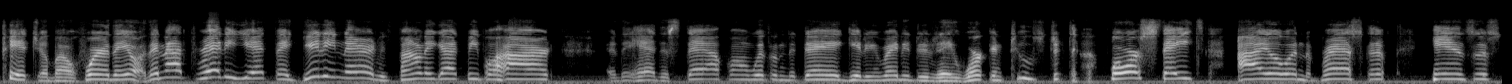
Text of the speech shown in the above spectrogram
pitch about where they are. They're not ready yet. They're getting there. And we finally got people hired, and they had the staff on with them today, getting ready to. They working two, four states: Iowa, Nebraska, Kansas,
